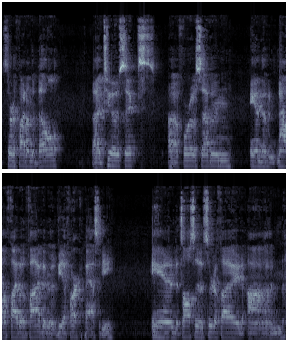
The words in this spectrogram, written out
certified on the Bell uh, 206, uh, 407, and the, now the 505 in a VFR capacity. And it's also certified on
